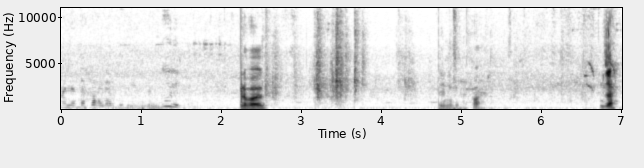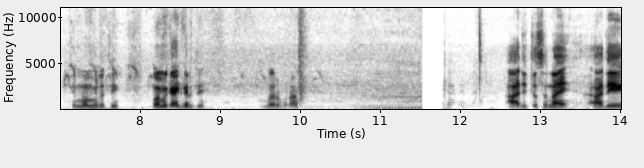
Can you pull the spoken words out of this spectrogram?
आणि आता दूध. इकडे बघ. जा ते मम्मीला ती. मम्मी काय करते? बरोबर आधी तसं नाही. आधी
